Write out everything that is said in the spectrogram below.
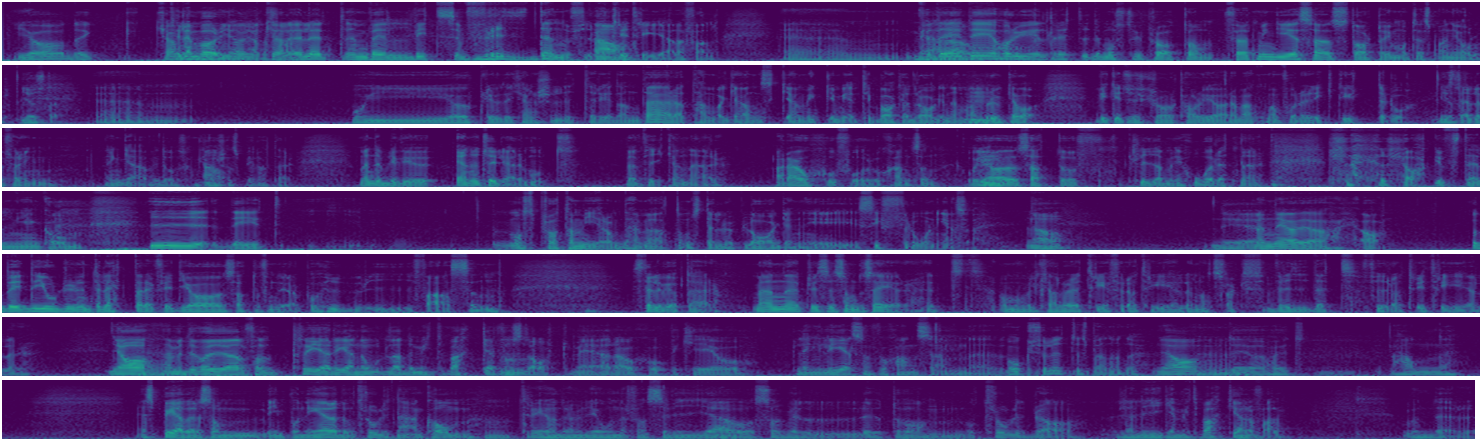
Ja, det kan Till en början i alla fall. Eller en väldigt vriden 4-3-3 i alla fall. Ehm, för det, det har du ju helt rätt i, det måste vi prata om. För att Mingueza startar ju mot Espanyol. Just det. Ehm, och jag upplevde kanske lite redan där att han var ganska mycket mer tillbakadragen än vad han Mm. brukar vara. Vilket ju såklart har att göra med att man får en riktig ytter då. Istället för en, en Gavi då som kanske Ja. har spelat där. Men det blev ju ännu tydligare mot Benfica när Araujo får chansen. Och jag Mm. satt och kliade mig i håret när laguppställningen kom. I, det är ju ett, måste prata mer om det här med att de ställer upp lagen i sifferordning alltså. Ja. Det, Men jag, jag, ja. Och det, det gjorde det inte lättare för jag satt och funderade på hur i fasen ställer vi upp det här. Men eh, precis som du säger, ett, om man vill kalla det 3-4-3 eller något slags vridet 4-3-3 eller ja, eh. nej, men det var ju i alla fall tre renodlade mittbackar från Mm. start med Araujo, Piqué och Lenglet som får chansen. Eh, också lite spännande. Ja, Eh. det har ju... Han... En spelare som imponerade otroligt när han kom. Mm. 300 miljoner från Sevilla Mm. och såg väl ut att vara en otroligt bra La Liga mittback i alla Mm. fall. Under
